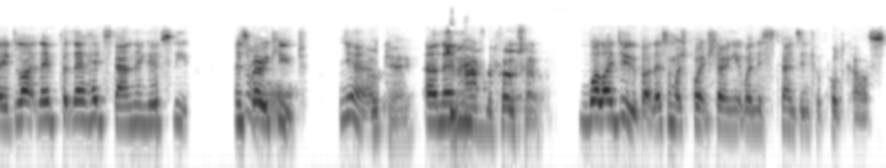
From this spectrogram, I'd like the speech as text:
they'd like they put their heads down and go to sleep. And it's Aww. very cute. Yeah. Okay. And then, do you have the photo? Well, I do, but there's so much point showing it when this turns into a podcast.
